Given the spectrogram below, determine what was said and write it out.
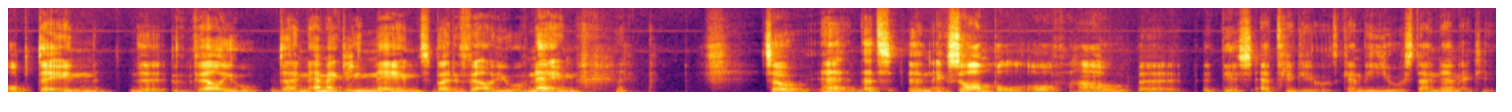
obtain the value dynamically named by the value of name. So eh, that's an example of how uh, this attribute can be used dynamically.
